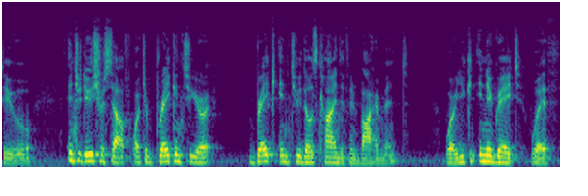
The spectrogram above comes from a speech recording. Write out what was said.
to introduce yourself or to break into your break into those kinds of environment where you can integrate with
